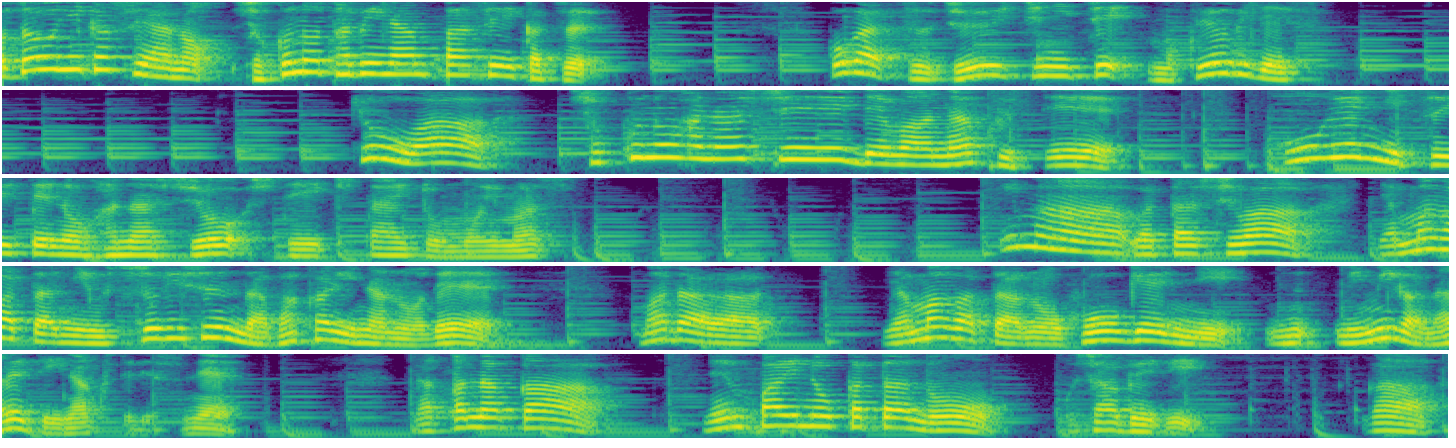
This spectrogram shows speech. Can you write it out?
お雑煮かすやの食の旅ナンパ生活。5月11日木曜日です。今日は食の話ではなくて方言についてのお話をしていきたいと思います。今私は山形に移り住んだばかりなのでまだ山形の方言に耳が慣れていなくてですね、なかなか年配の方のおしゃべりが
